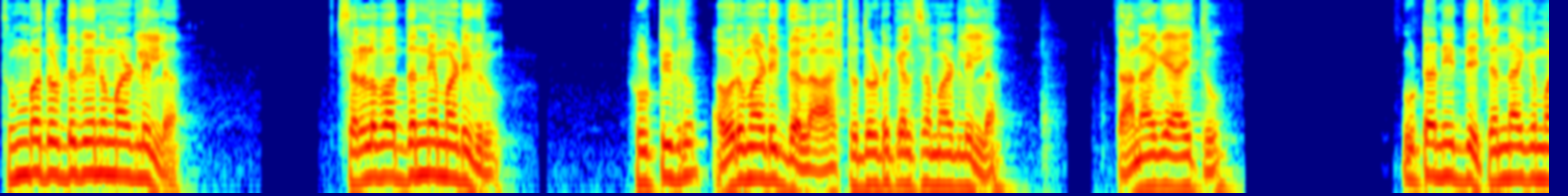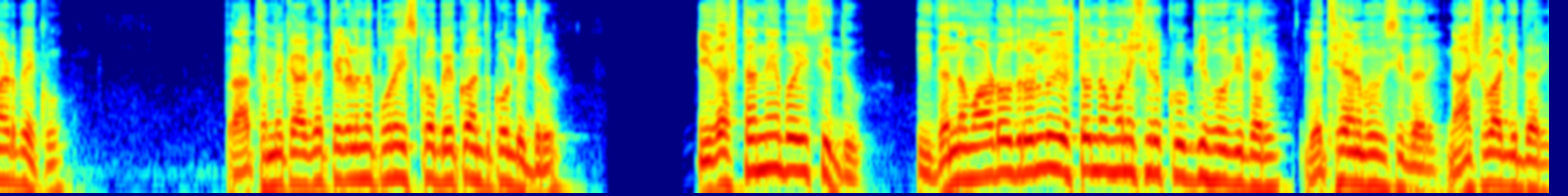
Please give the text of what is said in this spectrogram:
ತುಂಬ ದೊಡ್ಡದೇನು ಮಾಡಲಿಲ್ಲ. ಸರಳವಾದ್ದನ್ನೇ ಮಾಡಿದರು. ಹುಟ್ಟಿದ್ರು, ಅವರು ಮಾಡಿದ್ದಲ್ಲ, ಅಷ್ಟು ದೊಡ್ಡ ಕೆಲಸ ಮಾಡಲಿಲ್ಲ. ತಾನಾಗೆ ಆಯಿತು. ಊಟ, ನಿದ್ದೆ ಚೆನ್ನಾಗಿ ಮಾಡಬೇಕು. ಪ್ರಾಥಮಿಕ ಅಗತ್ಯಗಳನ್ನು ಪೂರೈಸ್ಕೋಬೇಕು ಅಂದ್ಕೊಂಡಿದ್ರು. ಇದಷ್ಟನ್ನೇ ಬಯಸಿದ್ದು, ಇದನ್ನು ಮಾಡೋದ್ರಲ್ಲೂ ಎಷ್ಟೊಂದು ಮನುಷ್ಯರು ಕುಗ್ಗಿ ಹೋಗಿದ್ದಾರೆ, ವ್ಯಥೆ ಅನುಭವಿಸಿದ್ದಾರೆ, ನಾಶವಾಗಿದ್ದಾರೆ.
